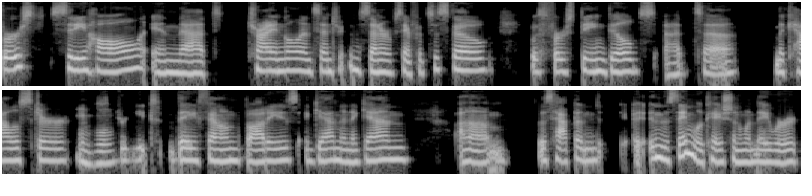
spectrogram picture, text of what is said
first city hall in that triangle in, center, in the center of San Francisco was first being built at uh, McAllister mm-hmm. Street. They found bodies again and again. Um, this happened in the same location when they were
